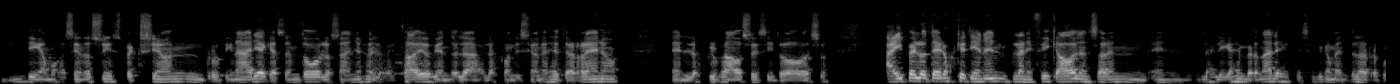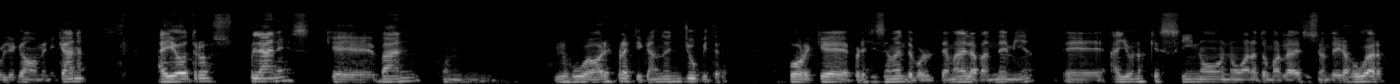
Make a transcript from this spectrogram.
digamos, haciendo su inspección rutinaria que hacen todos los años en los estadios, viendo las condiciones de terreno, en los clubhouses y todo eso hay peloteros que tienen planificado lanzar en, las ligas invernales, específicamente en la República Dominicana. Hay otros planes que van con los jugadores practicando en Júpiter, porque precisamente por el tema de la pandemia, eh, hay unos que sí no, no van a tomar la decisión de ir a jugar.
